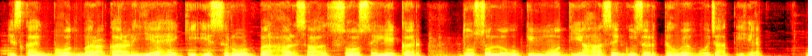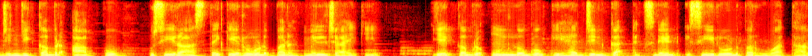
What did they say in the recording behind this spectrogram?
इसका एक बहुत बड़ा कारण यह है कि इस रोड पर हर साल 100 से लेकर 200 लोगों की मौत यहाँ से गुजरते हुए हो जाती है, जिनकी कब्र आपको उसी रास्ते के रोड पर मिल जाएगी। ये कब्र उन लोगों की है जिनका एक्सीडेंट इसी रोड पर हुआ था।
